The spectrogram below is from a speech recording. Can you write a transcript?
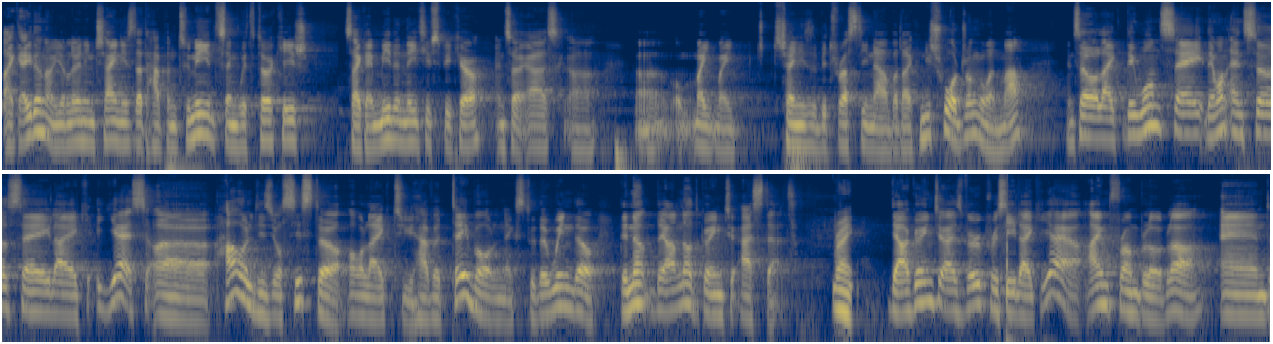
like, I don't know, you're learning Chinese, that happened to me. Same with Turkish. It's like I meet a native speaker, and so I ask, uh, uh, my, my Chinese is a bit rusty now, but like, 你说中文吗? And so like they won't say they won't answer say like yes uh, how old is your sister or like do you have a table next to the window they not they are not going to ask that right they are going to ask very precisely like yeah I'm from blah blah and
